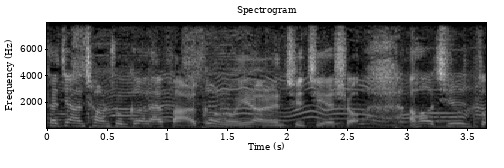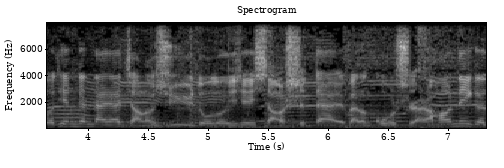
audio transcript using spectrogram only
他这样唱出歌来反而更容易让人去接受。然后其实昨天跟大家讲了许许多多一些《小时代》里边的故事，然后那个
